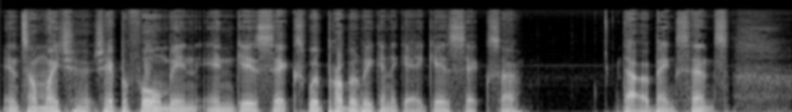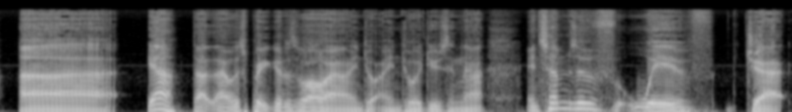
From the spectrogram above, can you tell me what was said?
in some way, shape or form in, in Gears 6. We're probably going to get a Gears 6, so that would make sense. Uh, yeah, that that was pretty good as well. I, enjoy, I enjoyed using that. In terms of with Jack,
